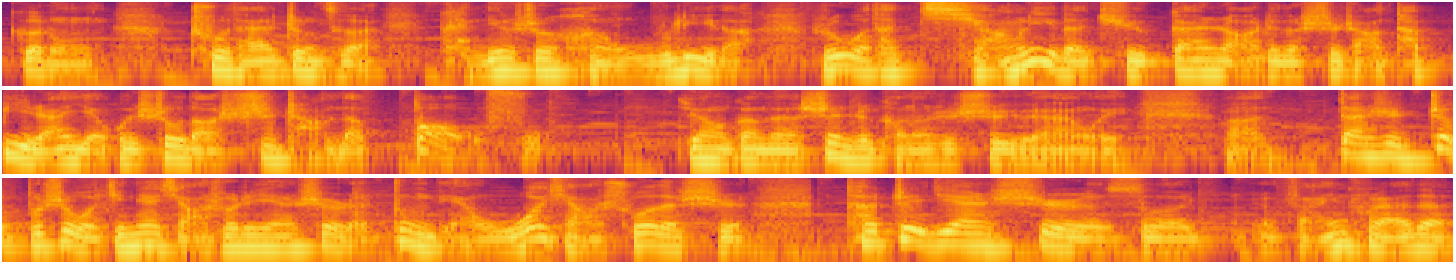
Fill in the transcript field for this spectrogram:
各种出台政策肯定是很无力的。如果它强力的去干扰这个市场，它必然也会受到市场的报复。就像我刚才，甚至可能是事与愿违啊。但是这不是我今天想说这件事的重点。我想说的是，它这件事所反映出来的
